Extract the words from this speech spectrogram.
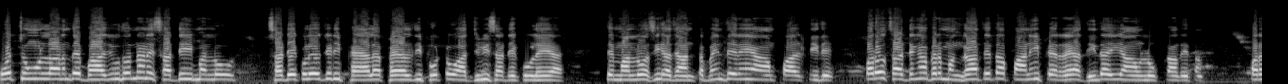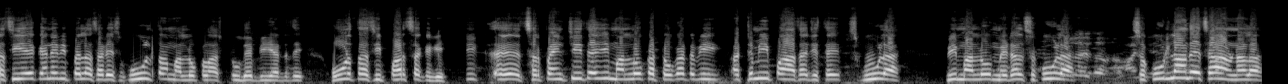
ਉਹ ਚੋਣ ਲੜਨ ਦੇ ਬਾਵਜੂਦ ਉਹਨਾਂ ਨੇ ਸਾਡੀ ਮੰਨ ਲਓ, ਸਾਡੇ ਕੋਲੇ ਉਹ ਜਿਹੜੀ ਫਾਈਲ ਹੈ ਫਾਈਲ ਦੀ ਫੋਟੋ ਅੱਜ ਵੀ ਸਾਡੇ ਕੋਲੇ ਆ ਤੇ ਮੰਨ ਲਓ ਅਸੀਂ ਏਜੰਟ ਬਹਿੰਦੇ ਰਹੇ ਆਮ ਪਾਰਟੀ ਦੇ। ਪਰ ਉਹ ਸਾਡੀਆਂ ਫਿਰ ਮੰਗਾਂ ਤੇ ਤਾਂ ਪਾਣੀ ਫਿਰ ਰਿਹਾ ਦੀਦਾ ਹੀ ਆਮ ਲੋਕਾਂ ਦੇ ਤਾਂ। ਪਰ ਅਸੀਂ ਇਹ ਕਹਿੰਦੇ ਵੀ ਪਹਿਲਾਂ ਸਾਡੇ ਸਕੂਲ ਤਾਂ ਮੰਨ ਲਓ ਪਲੱਸ 2 ਦੇ ਬੀਐਡ ਦੇ, ਹੁਣ ਤਾਂ ਅਸੀਂ ਪੜ੍ਹ ਸਕਗੇ ਸਰਪੰਚੀ ਤੇ ਜੀ ਮੰਨ ਲਓ ਘੱਟੋ ਘੱਟ ਵੀ 8ਵੀਂ ਪਾਸ ਹੈ ਜਿੱਥੇ ਸਕੂਲ ਹੈ ਵੀ ਮੰਨ ਲਓ ਮਿਡਲ ਸਕੂਲ ਹੈ ਸਕੂਲਾਂ ਦੇ ਹਿਸਾਬ ਨਾਲ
